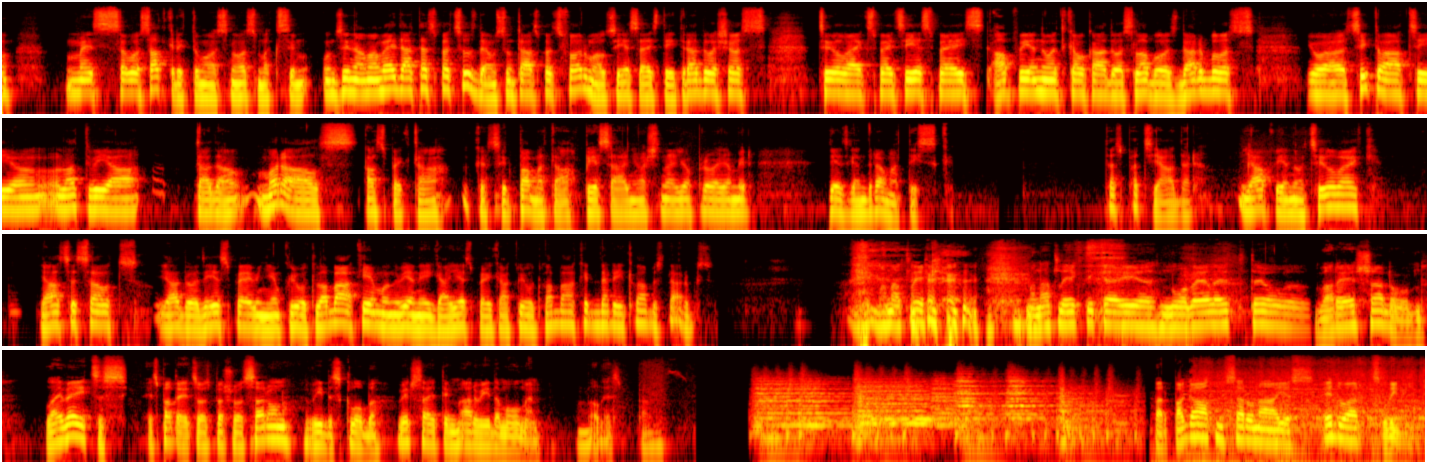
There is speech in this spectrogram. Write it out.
mēs savos atkritumos nosmaksim. Un zināmā veidā tas pats uzdevums un tās pats formulas iesaistīt radošos cilvēkus pēc iespējas apvienot kaut kādos labos darbos, jo situācija Latvijā tādā morāls aspektā, kas ir pamatā piesārņošanai, joprojām ir diezgan dramatiski. Tas pats jādara. Jāapvieno cilvēki, jāsasauc, jādod iespēju viņiem kļūt labākiem, un vienīgā iespēja, kā kļūt labāk, ir darīt labus darbus. Man atliek, man atliek tikai eh, novēlēt tev varēšanu un lai veicas. Es pateicos par šo sarunu vides kluba virsaitim Arvīdam Ulmem. Paldies! Paldies. Par pagātni sarunājas Eduards Līniju.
